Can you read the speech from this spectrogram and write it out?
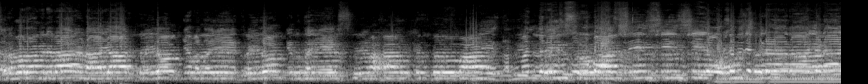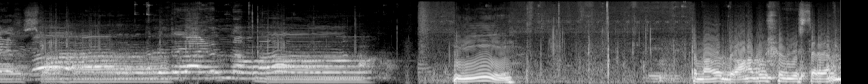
సర్వరోగ నివారణాయ త్రైలోక్యవదయే త్రైలోక్యవదయే శ్రీ మహావిష్ణురూపాయ ధన్వంతరి స్వరూపా శ్రీ శ్రీ శ్రీ ఔషధ చక్రనారాయణాయ స్వాహా. మామూలు ద్రోణ పుష్పం ఇస్తారు కానీ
